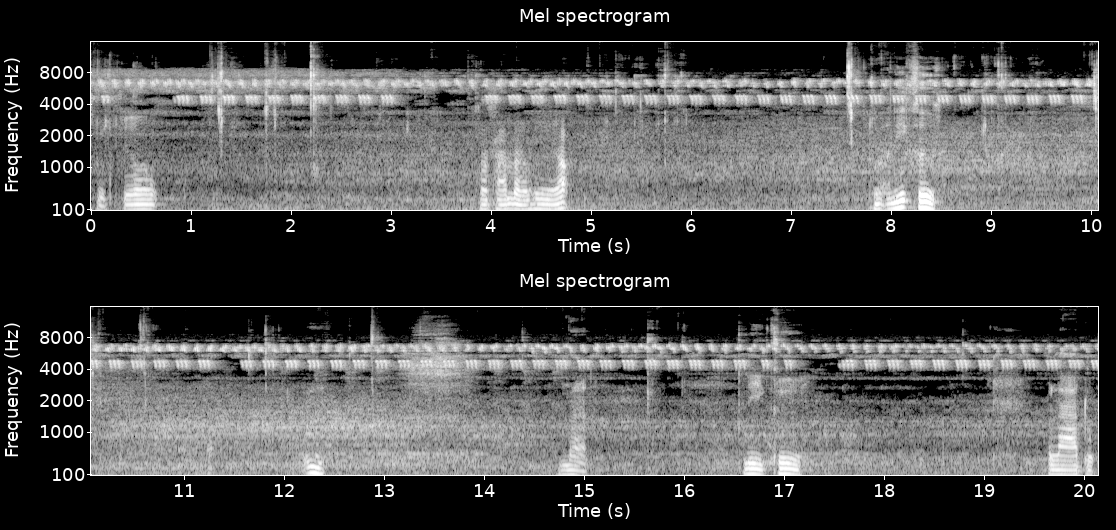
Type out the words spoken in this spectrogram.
ไข่เจียวเราทำบางทีแล้วส่วนอันนี้คืออืมนั่นนี่คือ ปลาดุก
